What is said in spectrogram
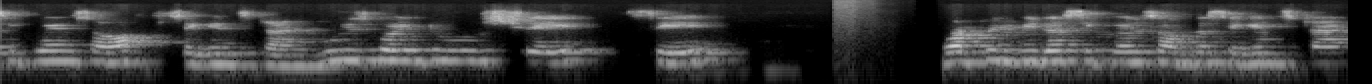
sequence of second strand who is going to say say what will be the sequence of the second strand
